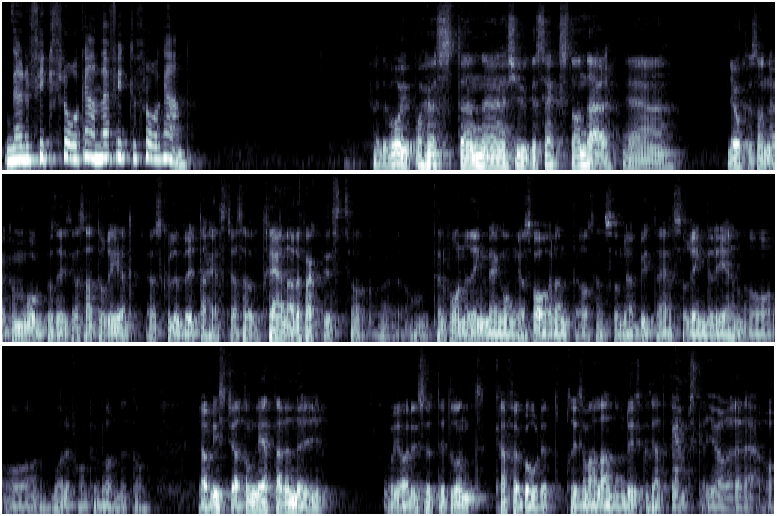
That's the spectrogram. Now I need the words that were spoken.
när du fick frågan, när fick du frågan? Det var ju på hösten eh, 2016 där. Eh, det är också sånt jag kommer ihåg precis. Jag satt och red. Jag skulle byta häst. Jag tränade faktiskt. Så, eh, telefonen ringde en gång, jag svarade inte. Och sen så när jag bytte häst så ringde det igen och, och var det från förbundet då. Jag visste ju att de letade ny. Och jag hade suttit runt kaffebordet, precis som alla andra, och diskuterat vem ska göra det där? Och,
